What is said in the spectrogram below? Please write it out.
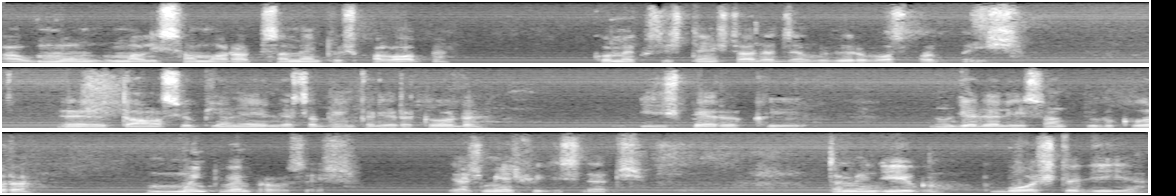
ao mundo uma lição moral, principalmente os Palop, como é que vocês têm estado a desenvolver o vosso próprio país. Estão a ser pioneiro dessa brincadeira toda e espero que no dia da eleição tudo corra muito bem para vocês. E as minhas felicidades. Também digo que boa estadia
